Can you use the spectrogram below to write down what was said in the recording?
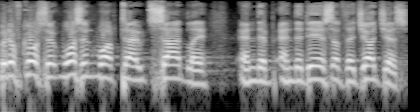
But of course, it wasn't worked out, sadly, in the, in the days of the judges.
